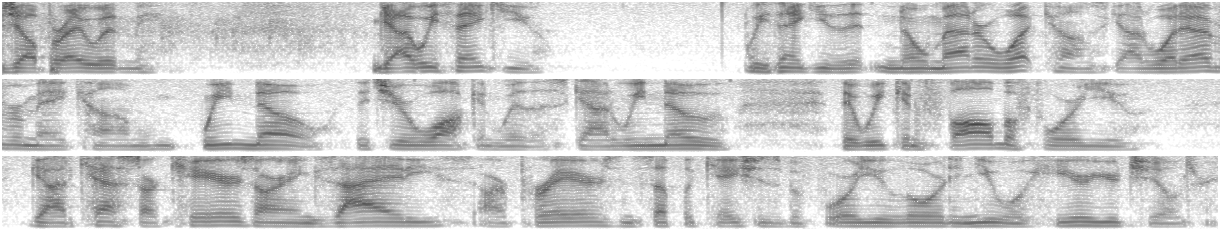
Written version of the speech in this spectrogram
Would y'all pray with me? God, we thank you. We thank you that no matter what comes, God, whatever may come, we know that you're walking with us, God. We know that we can fall before you. God, cast our cares, our anxieties, our prayers and supplications before you, Lord, and you will hear your children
